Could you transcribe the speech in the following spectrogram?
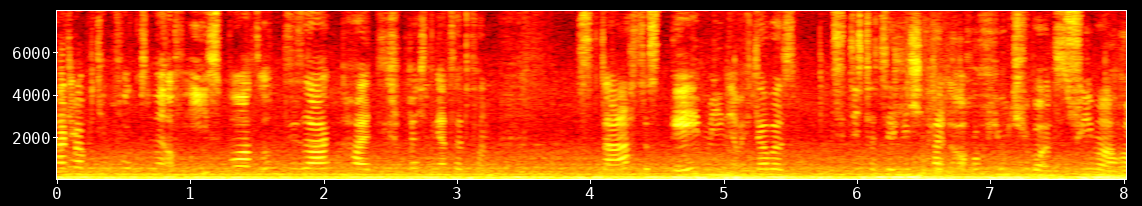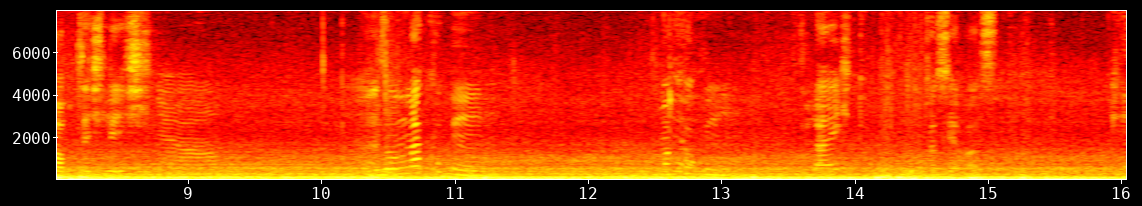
Hat, glaube ich, den Fokus mehr auf E-Sports und sie sagen halt, sie sprechen die ganze Zeit von Stars des Gaming, aber ich glaube, es bezieht sich tatsächlich halt auch auf YouTuber und Streamer hauptsächlich. Ja. Also mal gucken. Mal gucken. Vielleicht wird das ja was. Okay.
